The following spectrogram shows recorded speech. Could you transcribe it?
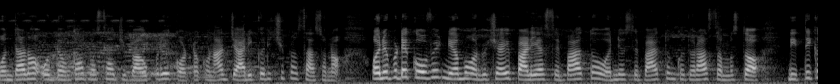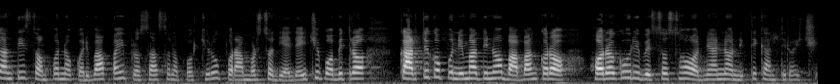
ବନ୍ଦାଣ ଓ ଡଙ୍ଗା ଭସା ଯିବା ଉପରେ କଟକଣା ଜାରି କରିଛି ପ୍ରଶାସନ। ଅନ୍ୟପଟେ କୋଭିଡ୍ ନିୟମ ଅନୁଯାୟୀ ପାଳିଆ ସେବାୟତ ଓ ଅନ୍ୟ ସେବାୟତଙ୍କ ଦ୍ୱାରା ସମସ୍ତ ନୀତିକାନ୍ତି ସମ୍ପନ୍ନ କରିବା ପାଇଁ ପ୍ରଶାସନ ପକ୍ଷରୁ ପରାମର୍ଶ ଦିଆଯାଇଛି। ପବିତ୍ର କାର୍ତ୍ତିକ ପୂର୍ଣ୍ଣିମା ଦିନ ବାବାଙ୍କର ହରଗୌରୀ ବେଶ ସହ ଅନ୍ୟାନ୍ୟ ନୀତିକାନ୍ତି ରହିଛି।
